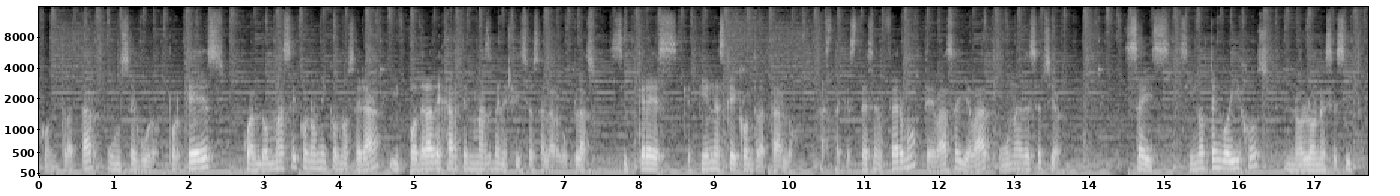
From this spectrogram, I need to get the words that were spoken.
contratar un seguro, porque es cuando más económico nos será y podrá dejarte más beneficios a largo plazo. Si crees que tienes que contratarlo hasta que estés enfermo, te vas a llevar una decepción. 6. Si no tengo hijos, no lo necesito.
